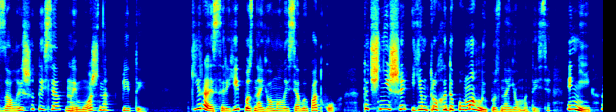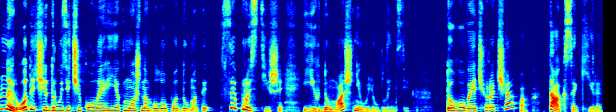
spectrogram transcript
Залишитися не можна піти. Кіра і Сергій познайомилися випадково. Точніше, їм трохи допомогли познайомитися. Ні, не родичі, друзі чи колеги, як можна було подумати. Все простіше, їх домашні улюбленці. Того вечора чапа, такса Кіри,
